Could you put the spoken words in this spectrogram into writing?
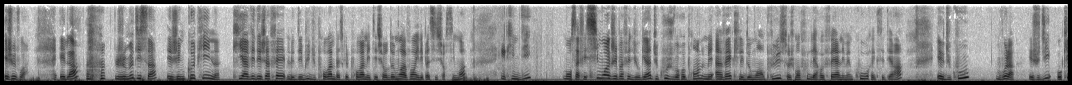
et je vais voir. Et là, je me dis ça et j'ai une copine qui avait déjà fait le début du programme parce que le programme était sur deux mois avant, il est passé sur six mois, et qui me dit Bon, ça fait six mois que j'ai pas fait de yoga, du coup je veux reprendre, mais avec les deux mois en plus, je m'en fous de les refaire, les mêmes cours, etc. Et du coup, voilà. Et je dis Ok,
